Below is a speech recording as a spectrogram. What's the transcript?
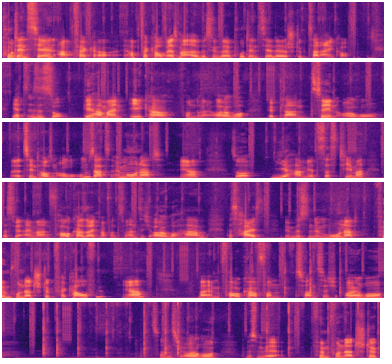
potenziellen Abverkauf, Abverkauf erstmal, äh, beziehungsweise potenzielle Stückzahl einkaufen. Jetzt ist es so, wir haben ein EK von 3 Euro, wir planen 10.000 Euro, äh, 10 Euro Umsatz im Monat. Ja? So, wir haben jetzt das Thema, dass wir einmal ein VK, sag ich mal, von 20 Euro haben. Das heißt, wir müssen im Monat 500 Stück verkaufen. Ja? Bei einem VK von 20 Euro, 20 Euro müssen wir 500 Stück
